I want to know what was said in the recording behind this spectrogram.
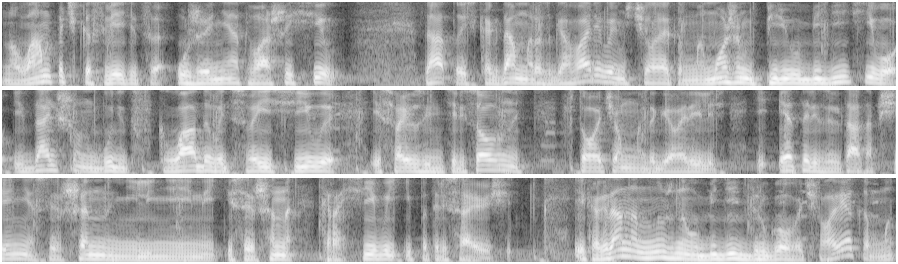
но лампочка светится уже не от вашей силы. Да, то есть, когда мы разговариваем с человеком, мы можем переубедить его, и дальше он будет вкладывать свои силы и свою заинтересованность в то, о чем мы договорились. И это результат общения совершенно нелинейный и совершенно красивый и потрясающий. И когда нам нужно убедить другого человека, мы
